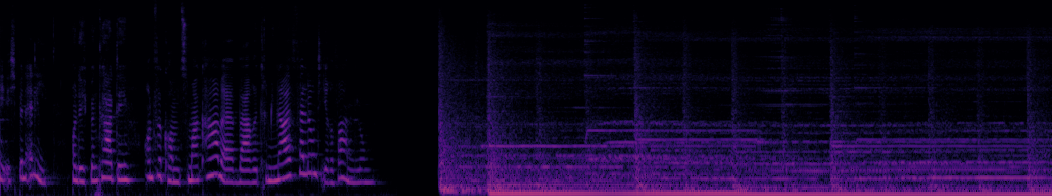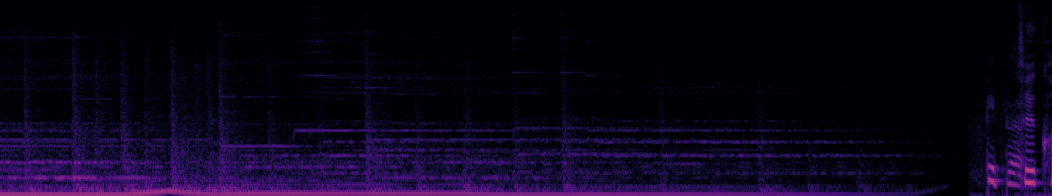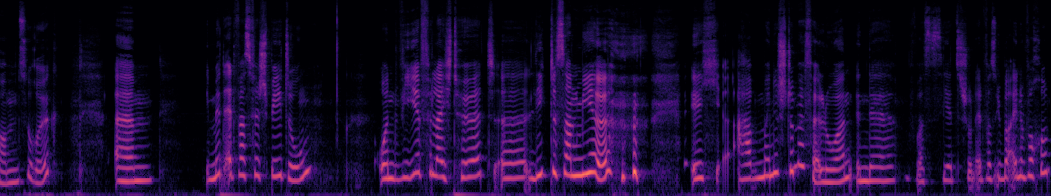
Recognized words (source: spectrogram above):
Hi, ich bin Elli. Und ich bin Kathi. Und willkommen zu Makaber, wahre Kriminalfälle und ihre Verhandlungen. Pippe. Willkommen zurück. Ähm, mit etwas Verspätung. Und wie ihr vielleicht hört, äh, liegt es an mir. ich habe meine Stimme verloren in der, was ist jetzt schon etwas über eine Woche.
